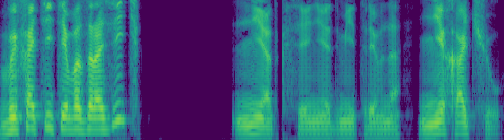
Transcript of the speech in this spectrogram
Вы хотите возразить? Нет, Ксения Дмитриевна, не хочу.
